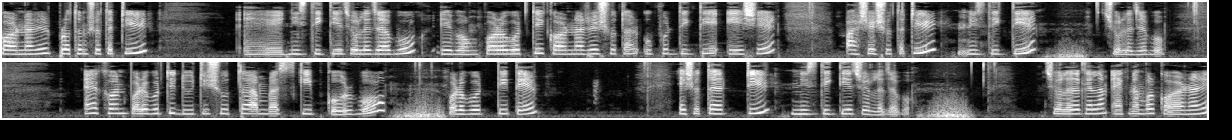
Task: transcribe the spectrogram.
কর্নারের প্রথম সুতাটির নিচ দিক দিয়ে চলে যাব এবং পরবর্তী কর্নারের সুতার উপর দিক দিয়ে এসে পাশের সুতাটির নিচ দিক দিয়ে চলে যাব। এখন পরবর্তী দুইটি সুতা আমরা স্কিপ করব। পরবর্তীতে এই সুতাটির নিচ দিক দিয়ে চলে যাব। চলে গেলাম এক নম্বর কর্নারে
